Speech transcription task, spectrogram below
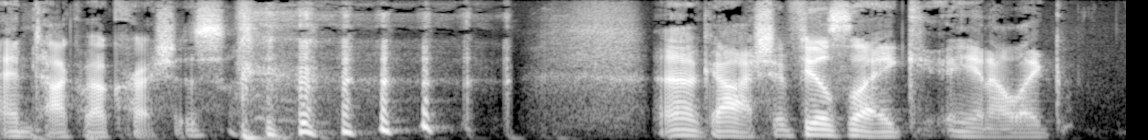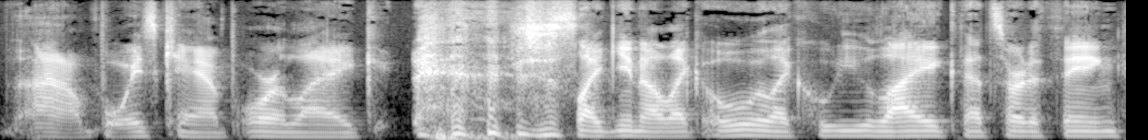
and talk about crushes. oh gosh, it feels like, you know, like I don't know, boys camp or like just like, you know, like, oh, like who do you like? That sort of thing.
